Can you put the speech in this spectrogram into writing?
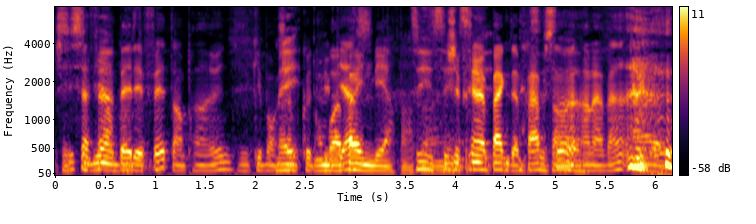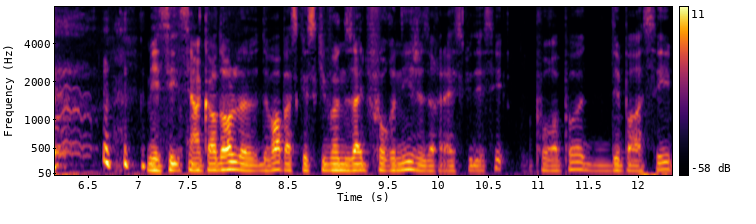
si ça fait un bel effet, t'en prends une, tu dis, OK, bon, ça Mais me coûte On 8 boit pas une bière J'ai pris un pack de paps en, ça. en avant. Mais c'est encore drôle de, de voir parce que ce qui va nous être fourni, je dirais, à la SQDC, pourra pas dépasser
